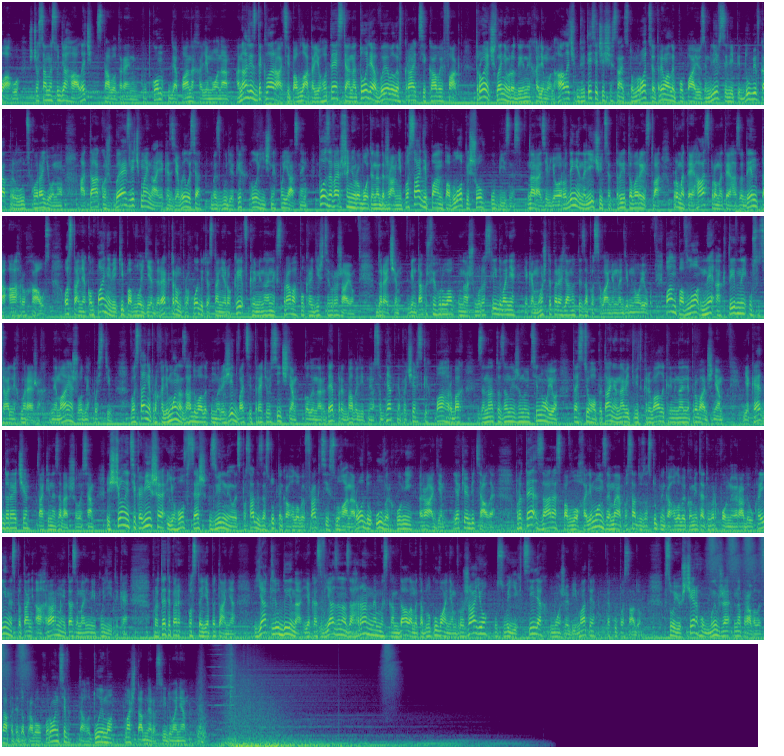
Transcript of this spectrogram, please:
що саме суддя Галич став лотерейним квитком для пана Халімона. Аналіз декларацій Павла та його тестя Анатолія виявили вкрай цікавий факт. Троє членів родини Халімон Галич в 2016 році отримали по паю землі в селі Піддубівка Прилуцького району, а також безліч майна, яке з'явилося без будь-яких логічних пояснень. По завершенню роботи на державній посаді пан Павло пішов у бізнес. Наразі в його родині налічується три товариства: Прометейгаз, Прометейгаз 1 та Агрохаус. Остання компанія, в якій Павло є директором, проходить останні роки в кримінальних справах по крадіжці врожаю. До речі, він також фігурував у нашому розслідуванні, яке можете переглянути за посиланням наді мною. Пан Павло не активний у соціальних мережах, не має жодних постів. Востаннє про Халімона згадували у мережі 23 січня, коли нардеп придбав елітний особняк на Печерських пагорбах за надто заниженою ціною. Та з цього питання навіть відкривали кримінальне провадження, яке, до речі, так і не завершилося. І що найцікавіше, його все ж звільнили з посади заступника голови фракції Слуга народу у Верховній Раді, як і обіцяли. Проте зараз Павло Халімон займає посаду заступника голови комітету Верховної Ради України з питань аграрної та земельної політики. Проте тепер постає питання: як людина, яка зв'язана з аграрними скандалами та блокуванням врожаю, у своїх цілях може обіймати таку посаду? Свою чергу ми вже направили запити до правоохоронців та готуємо масштабне розслідування.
